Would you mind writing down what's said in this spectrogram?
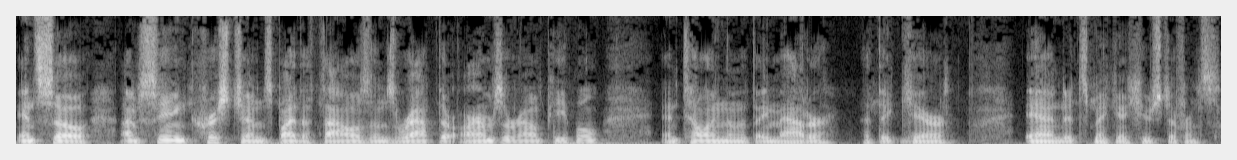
And so I'm seeing Christians by the thousands wrap their arms around people and telling them that they matter, that they care. And it's making a huge difference.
